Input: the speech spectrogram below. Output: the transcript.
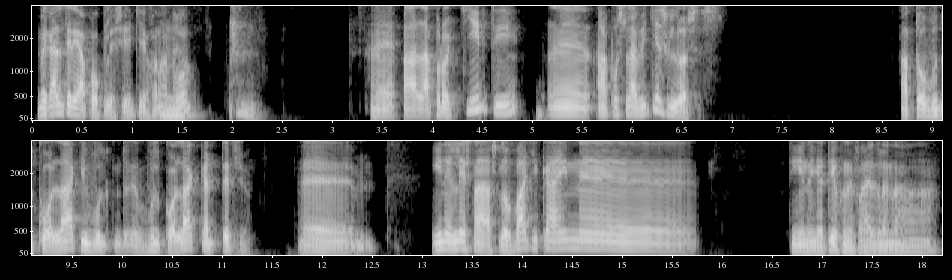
Μεγαλύτερη απόκληση εκεί έχω να ναι. πω. Ε, αλλά προκύπτει ε, από σλαβικές γλώσσες. Από το βουλκολάκ ή βουλ, βουλκολάκ, κάτι τέτοιο. Ε, είναι λέει στα σλοβάκικα είναι... Τι είναι, γιατί έχουν φάει εδώ ένα...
